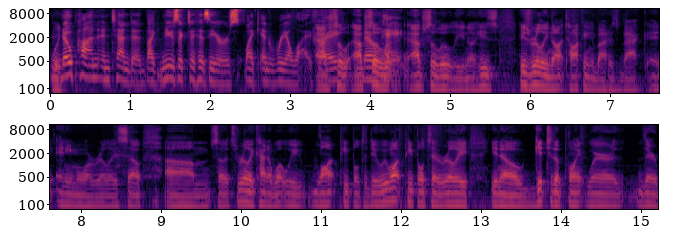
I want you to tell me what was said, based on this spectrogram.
no pun intended, like music to his ears, like in real life, right? Absolutely, absolutely, no pain. absolutely. You know, he's he's really not talking about his back a- anymore, really. So um, so it's really kind of what we we want people to do. We want people to really, you know, get to the point where their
